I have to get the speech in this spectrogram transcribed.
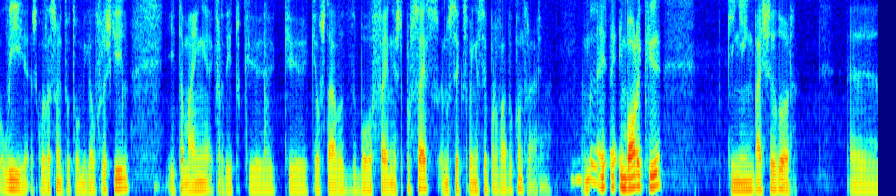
li as declarações do Dr. Miguel Frasquilho e também acredito que, que, que, ele estava de boa fé neste processo, a não ser que se venha a ser provado o contrário. É? Embora que quem é embaixador uh,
